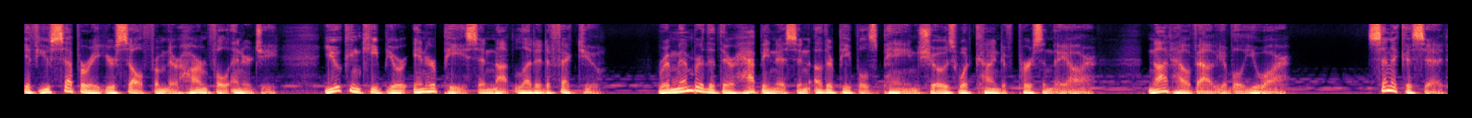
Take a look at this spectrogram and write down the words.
If you separate yourself from their harmful energy, you can keep your inner peace and not let it affect you. Remember that their happiness in other people's pain shows what kind of person they are, not how valuable you are. Seneca said,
